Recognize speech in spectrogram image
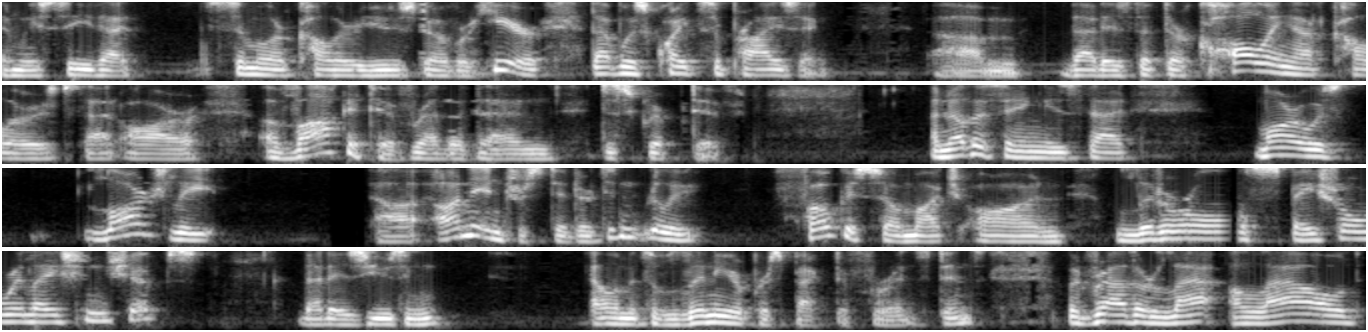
and we see that similar color used over here, that was quite surprising. Um, that is that they're calling out colors that are evocative rather than descriptive. Another thing is that Maurer was largely uh, uninterested or didn't really focus so much on literal spatial relationships, that is using elements of linear perspective, for instance, but rather allowed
